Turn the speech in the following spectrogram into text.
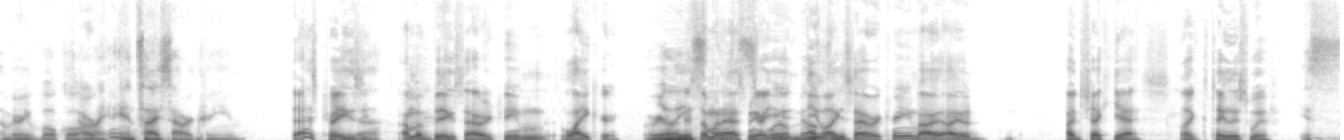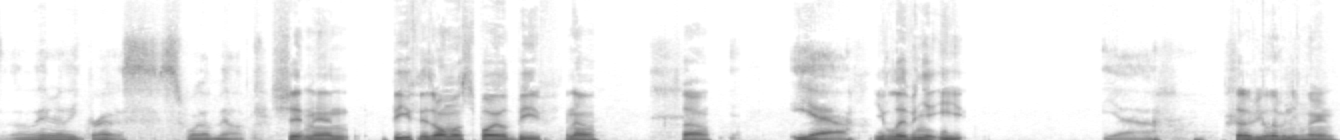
I'm very vocal on my anti sour cream. That's crazy. uh, I'm a big sour cream liker. Really? If It's- someone asked me, "Are you spoiled do you like dude. sour cream?" I I would I'd check yes, like Taylor Swift. It's literally gross. Spoiled milk. Shit, man, beef is almost spoiled beef, you know. So Yeah. you live and you eat Yeah. instead of you live and you learn.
